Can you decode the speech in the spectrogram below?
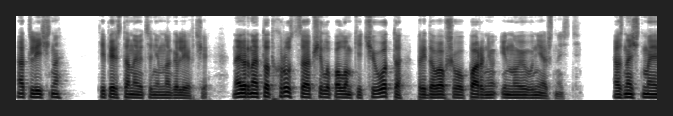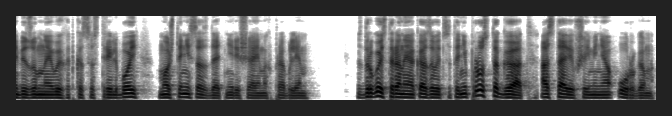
«Отлично. Теперь становится немного легче. Наверное, тот хруст сообщил о поломке чего-то, придававшего парню иную внешность. А значит, моя безумная выходка со стрельбой может и не создать нерешаемых проблем. С другой стороны, оказывается, это не просто гад, оставивший меня ургом,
